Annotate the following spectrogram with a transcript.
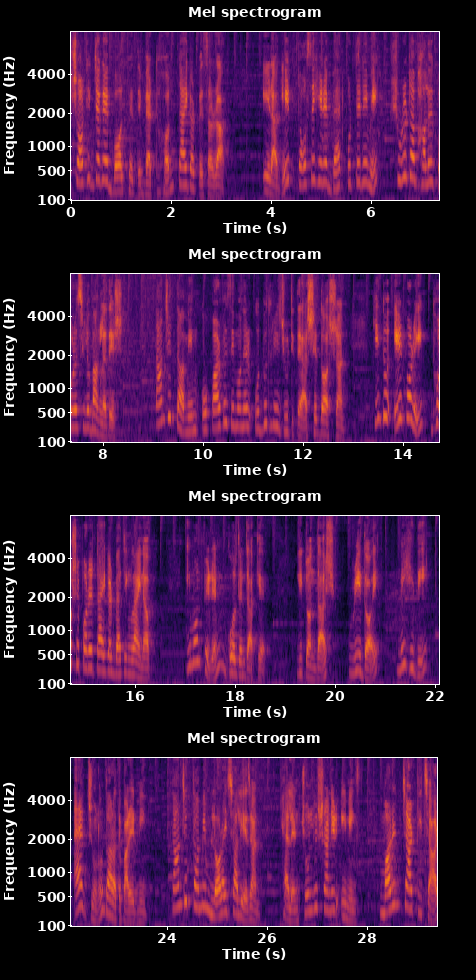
সঠিক জায়গায় বল ফেলতে ব্যর্থ হন টাইগার পেসাররা। এর আগে টসে হেরে ব্যাট করতে নেমে শুরুটা ভালোই করেছিল বাংলাদেশ। তানজিদ তামিম ও পারভেজ ইমনের উদ্বোধনী জুটিতে আসে দশ রান। কিন্তু এরপরেই ধসে পড়ে tiger batting line up Emon ফেরেন গোল্ডেন ডাকে। লিটন দাস, হৃদয়, মেহেদি একজনও দাঁড়াতে পারেননি। তানজিদ তামিম লড়াই চালিয়ে যান। খেলেন চল্লিশ রানের ইনিংস মারেন চারটি চার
